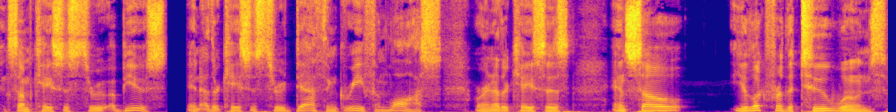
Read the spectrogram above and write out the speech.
in some cases through abuse, in other cases through death and grief and loss, or in other cases. And so you look for the two wounds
